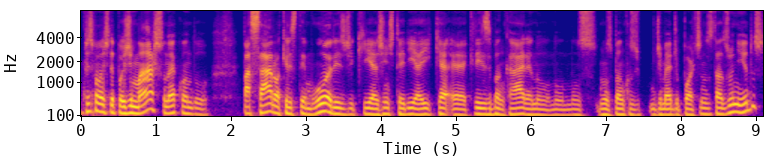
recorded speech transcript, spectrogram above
principalmente depois de março, né, quando passaram aqueles temores de que a gente teria aí que, é, crise bancária no, no, nos, nos, bancos de, de, médio porte nos Estados Unidos,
